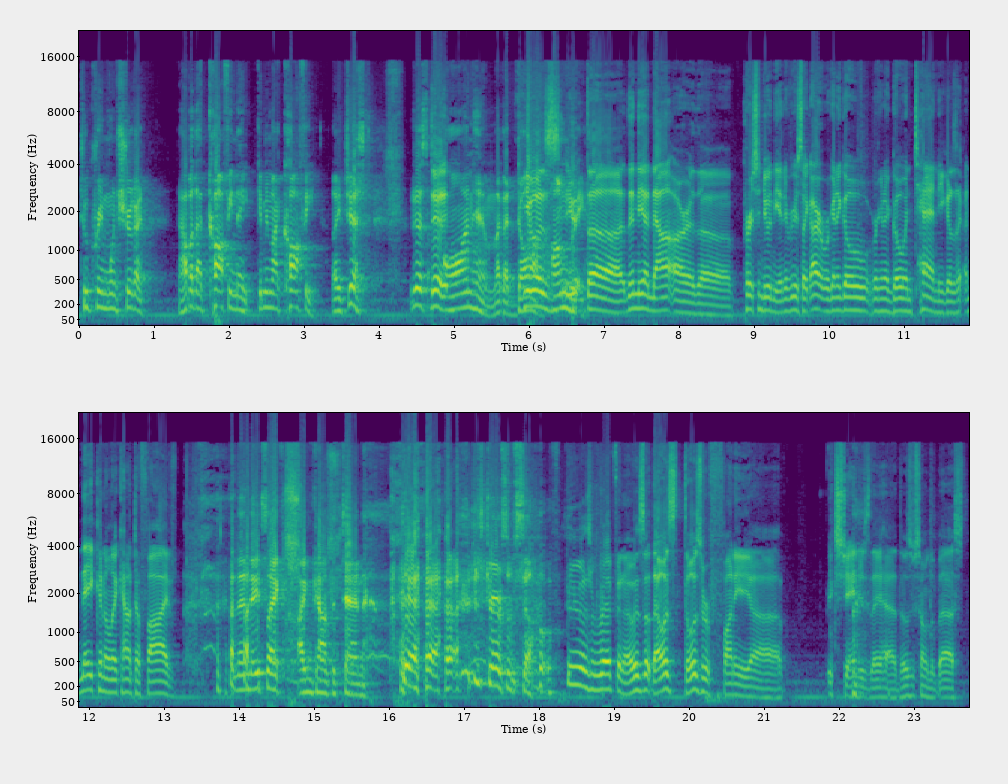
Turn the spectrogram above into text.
Two cream, one sugar. And how about that coffee, Nate? Give me my coffee. Like just, just Dude, on him like a dog he was hungry. the then the annou- or the person doing the interview is like, all right, we're gonna go, we're gonna go in ten. He goes, Nate can only count to five. and then Nate's like, I can count to ten. yeah, just chirps himself. he was ripping. It was that was those were funny uh, exchanges they had. Those are some of the best.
